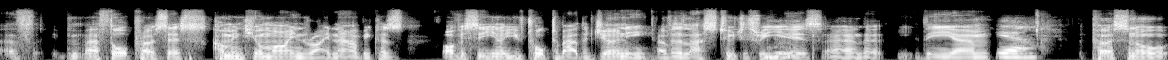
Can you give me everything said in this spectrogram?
uh, th- uh, thought process come into your mind right now? Because obviously, you know, you've talked about the journey over the last two to 3 mm-hmm. years, uh, the the um, yeah personal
